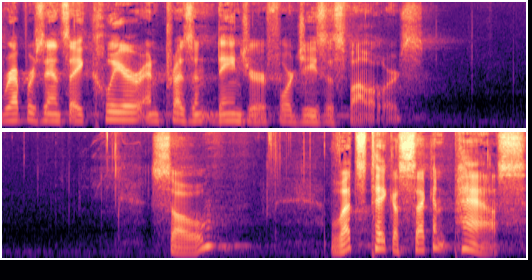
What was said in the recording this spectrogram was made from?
represents a clear and present danger for Jesus' followers. So, let's take a second pass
